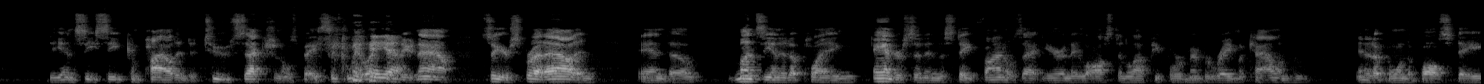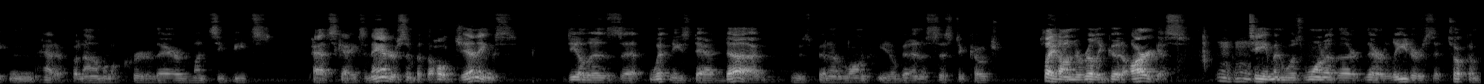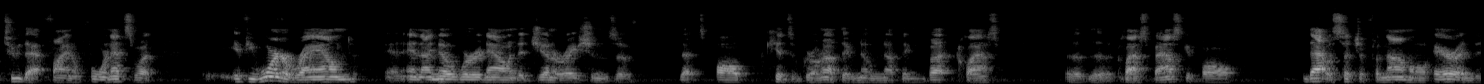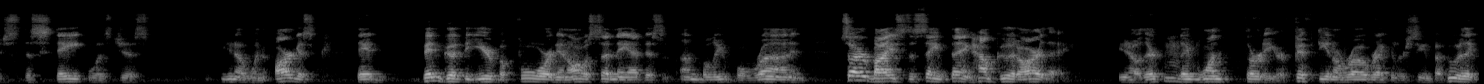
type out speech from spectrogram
the NCC compiled into two sectionals basically like yeah. they do now. So you're spread out, and and uh, Muncie ended up playing Anderson in the state finals that year, and they lost. And a lot of people remember Ray McCallum, who ended up going to Ball State and had a phenomenal career there. And Muncie beats Pat Skaggs and Anderson. But the whole Jennings deal is that Whitney's dad, Doug, who's been a long, you know, been an assistant coach, played on the really good Argos Mhm. team and was one of their, their leaders that took them to that Final Four. And that's what, if you weren't around, and, and I know we're now into generations of that's all kids have grown up. They've known nothing but class, uh, the class basketball. That was such a phenomenal era, and just, the state was just, you know, when Argos they had been good the year before, and then all of a sudden they had this unbelievable run, and so everybody's the same thing. How good are they? You know, they're Mhm. they've won thirty or fifty in a row regular season, but who are they?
